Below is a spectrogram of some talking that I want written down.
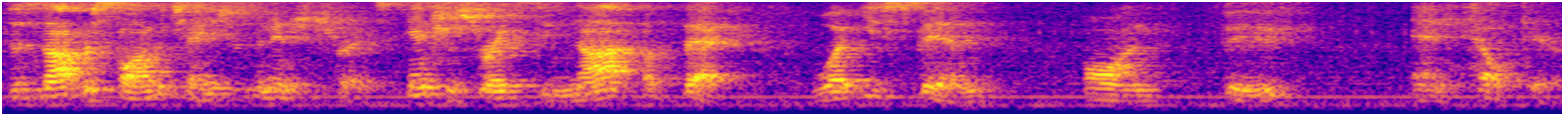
does not respond to changes in interest rates. Interest rates do not affect what you spend on food and healthcare.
